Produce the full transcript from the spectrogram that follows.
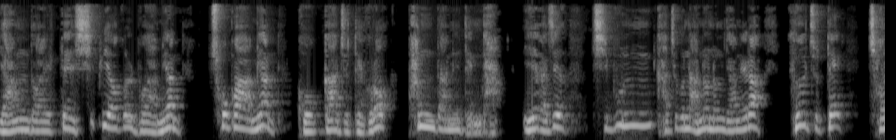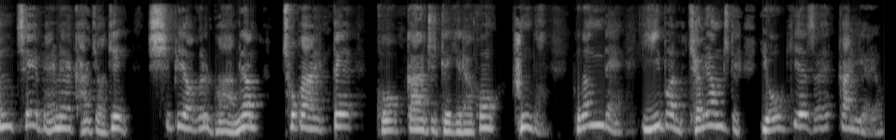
양도할 때 12억을 부하면 초과하면 고가 주택으로 판단이 된다. 이해가죠? 지분 가지고 나누는 게 아니라 그 주택 전체 매매 가격이 12억을 부하면 초과할 때 고가주택이라고 한다. 그런데 2번 경영주택 여기에서 헷갈려요.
